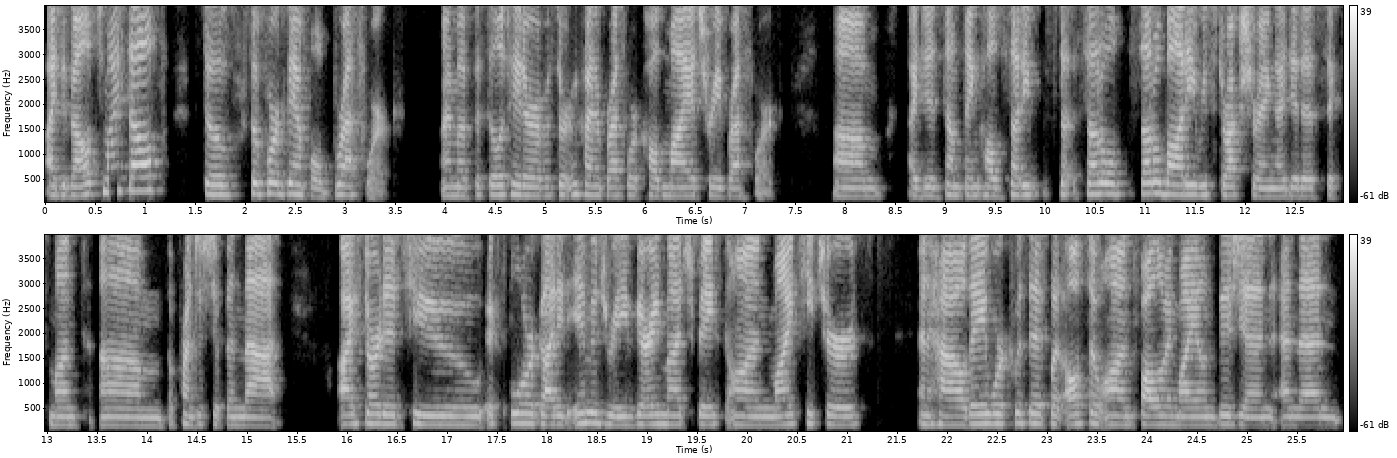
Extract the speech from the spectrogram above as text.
I developed myself. So, so for example, breath work. I'm a facilitator of a certain kind of breath work called Maitri breath work. Um, I did something called subtle, subtle, body restructuring. I did a six month um, apprenticeship in that. I started to explore guided imagery very much based on my teachers and how they worked with it, but also on following my own vision. And then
